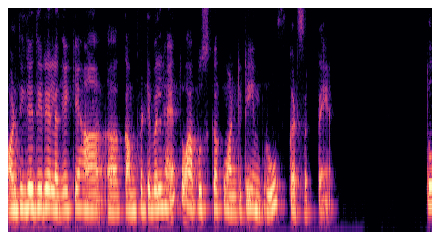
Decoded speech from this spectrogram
और धीरे धीरे लगे कि हाँ कंफर्टेबल है तो आप उसका क्वांटिटी इम्प्रूव कर सकते हैं। तो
